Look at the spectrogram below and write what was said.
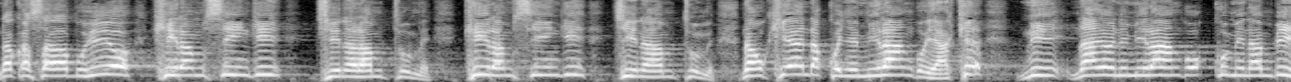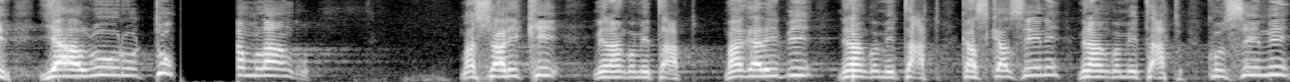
na kwa sababu hiyo kila msingi jina la mtume, kila msingi jina la mtume. Na ukienda kwenye milango yake ni nayo ni milango kumi na mbili. Ya lulu tu, mlango. Mashariki milango mitatu, magharibi milango mitatu, kaskazini milango mitatu, kusini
